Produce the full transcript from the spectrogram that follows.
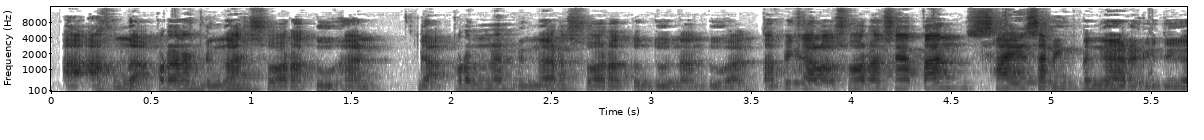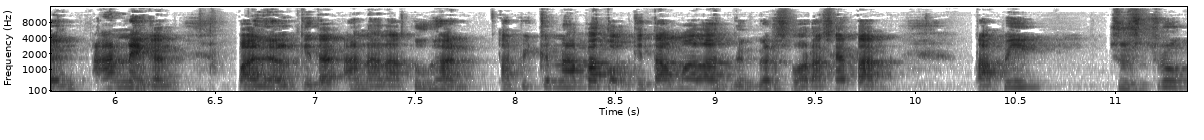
aku nggak pernah dengar suara Tuhan, nggak pernah dengar suara tuntunan Tuhan. Tapi kalau suara setan, saya sering dengar gitu kan. Aneh kan? Padahal kita anak-anak Tuhan. Tapi kenapa kok kita malah dengar suara setan? Tapi justru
